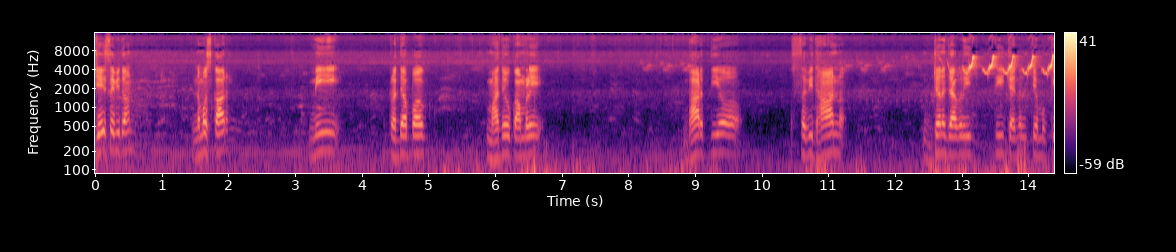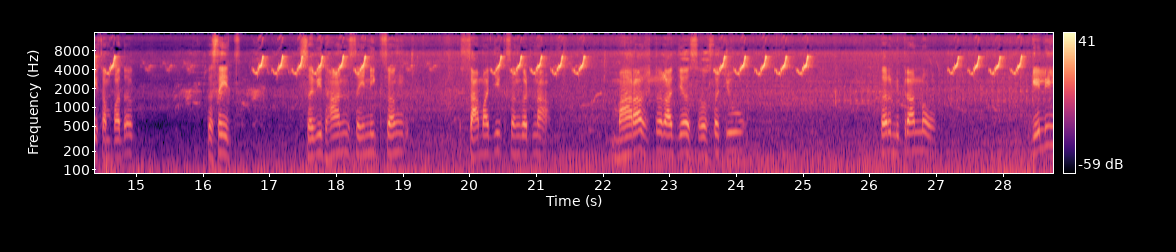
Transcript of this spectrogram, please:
जय संविधान. नमस्कार. मी प्राध्यापक महादेव कांबळे भारतीय संविधान जनजागृती चॅनलचे मुख्य संपादक तसेच संविधान सैनिक संघ सामाजिक संघटना महाराष्ट्र राज्य सहसचिव तर मित्रांनो गेली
